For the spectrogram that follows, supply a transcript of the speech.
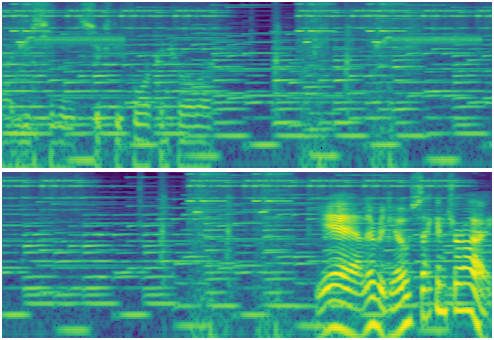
Not used to the 64 controller. Yeah, there we go. Second try.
